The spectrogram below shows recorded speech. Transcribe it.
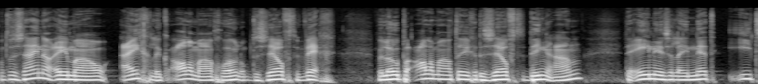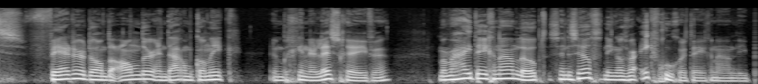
Want we zijn nou eenmaal eigenlijk allemaal gewoon op dezelfde weg. We lopen allemaal tegen dezelfde dingen aan. De ene is alleen net iets verder dan de ander en daarom kan ik een beginner lesgeven. Maar waar hij tegenaan loopt, zijn dezelfde dingen als waar ik vroeger tegenaan liep.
